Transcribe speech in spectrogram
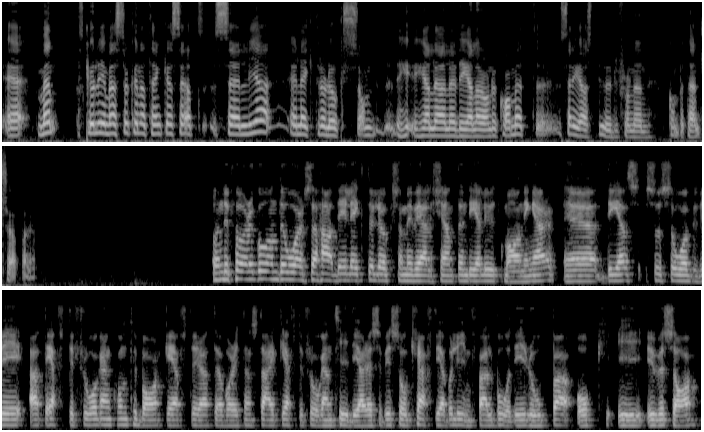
Eh, men skulle Investor kunna tänka sig att sälja Electrolux om hela eller delar om det kom ett eh, seriöst bud från en kompetent köpare? Under föregående år så hade Electrolux, som är välkänt, en del utmaningar. Eh, dels så såg vi att efterfrågan kom tillbaka efter att det har varit en stark efterfrågan tidigare. Vi såg kraftiga volymfall både i Europa och i USA.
